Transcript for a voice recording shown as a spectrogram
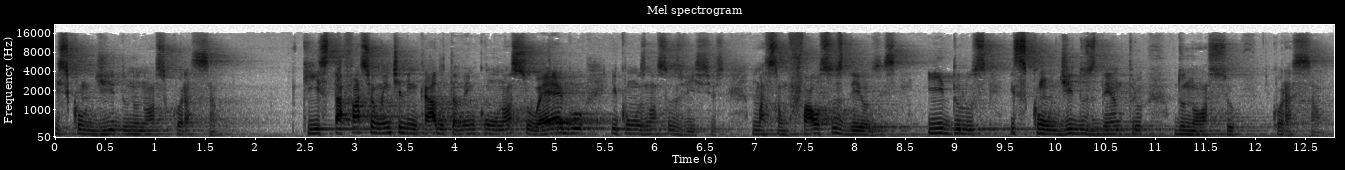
escondido no nosso coração, que está facilmente linkado também com o nosso ego e com os nossos vícios. Mas são falsos deuses, ídolos escondidos dentro do nosso coração.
